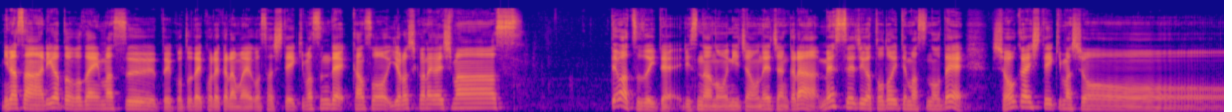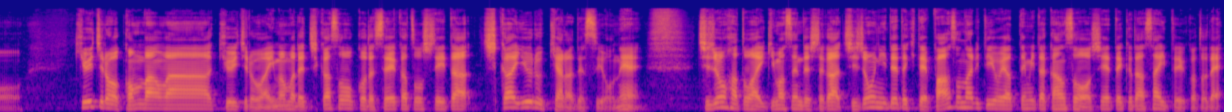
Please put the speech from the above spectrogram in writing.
皆さんありがとうございます。ということでこれからもエゴさせていきますんで感想よろしくお願いします。では続いてリスナーのお兄ちゃんお姉ちゃんからメッセージが届いてますので紹介していきましょう。九一郎こんばんは。九一郎は今まで地下倉庫で生活をしていた地下ゆるキャラですよね。地上波とはいきませんでしたが地上に出てきてパーソナリティをやってみた感想を教えてくださいということで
